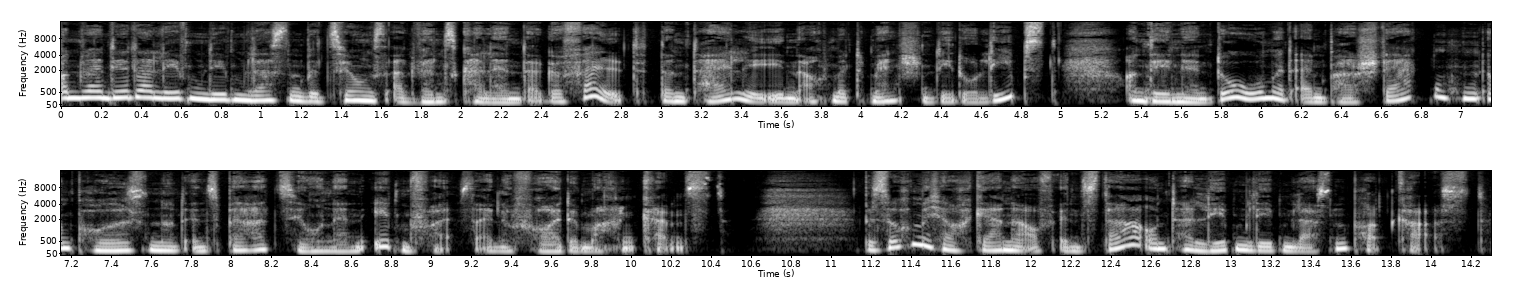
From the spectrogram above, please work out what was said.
Und wenn dir der Leben leben lassen Beziehungsadventskalender gefällt, dann teile ihn auch mit Menschen, die du liebst und denen du mit ein paar stärkenden Impulsen und Inspirationen ebenfalls eine Freude machen kannst. Besuche mich auch gerne auf Insta unter Leben leben lassen Podcast.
